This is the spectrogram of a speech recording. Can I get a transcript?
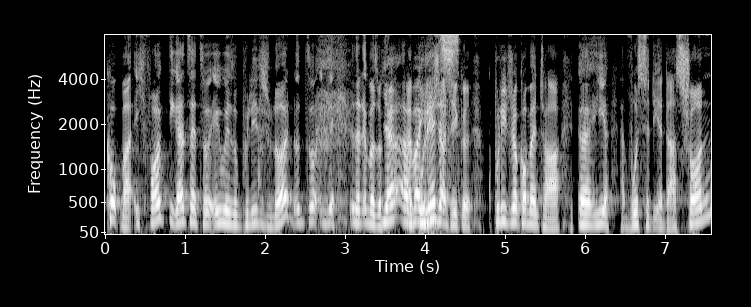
guck mal, ich folge die ganze Zeit so irgendwie so politischen Leuten und so. Und dann immer so, Ja, aber äh, politischer jetzt- Artikel, politischer Kommentar. Äh, hier, wusstet ihr das schon?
